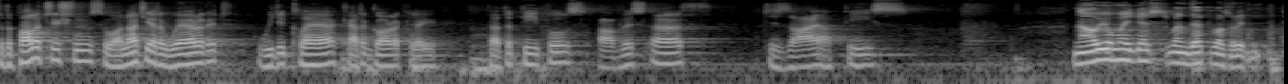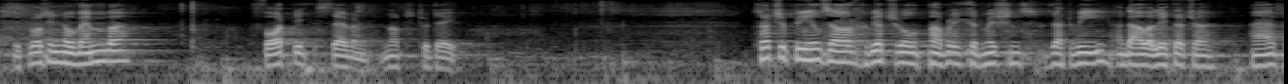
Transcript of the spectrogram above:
To the politicians who are not yet aware of it, we declare categorically that the peoples of this earth desire peace. Now you may guess when that was written. It was in November 47, not today. Such appeals are virtual public admissions that we and our literature have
